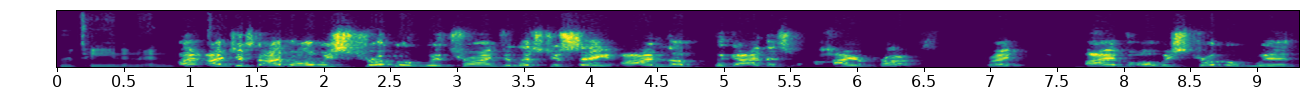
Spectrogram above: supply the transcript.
routine and. and I, I just, I've always struggled with trying to, let's just say I'm the, the guy that's higher price, right? I've always struggled with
